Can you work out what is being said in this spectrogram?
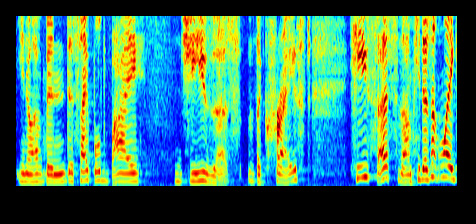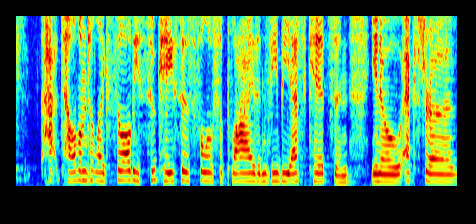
you know, have been discipled by Jesus, the Christ he says to them, he doesn't like ha- tell them to like fill all these suitcases full of supplies and VBS kits and, you know, extra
